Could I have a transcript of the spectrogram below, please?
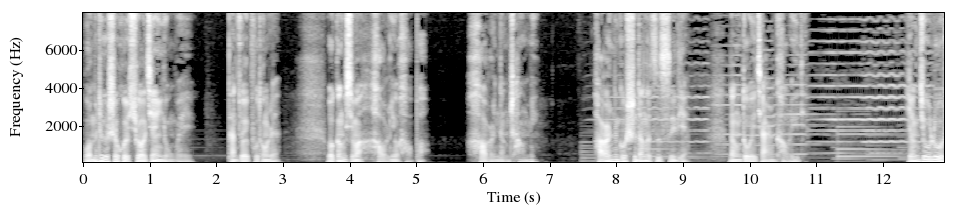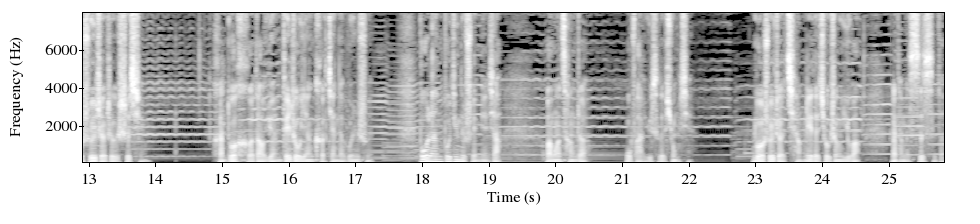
我们这个社会需要见义勇为，但作为普通人，我更希望好人有好报，好人能长命，好人能够适当的自私一点，能多为家人考虑一点。营救落水者这个事情。很多河道远非肉眼可见的温顺，波澜不惊的水面下，往往藏着无法预测的凶险。落水者强烈的求生欲望，让他们死死的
